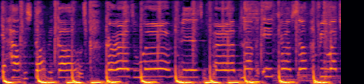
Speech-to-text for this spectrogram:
Tell you how the story goes. Girls, the word is a verb. Love it, it curves so free what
